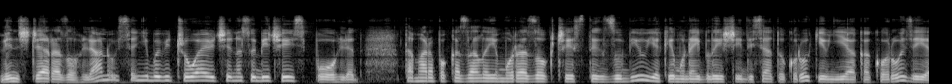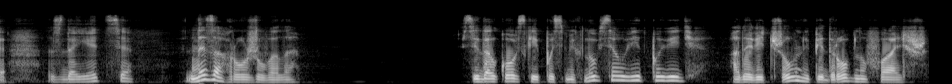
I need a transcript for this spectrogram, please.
Він ще раз оглянувся, ніби відчуваючи на собі чийсь погляд. Тамара показала йому разок чистих зубів, яким у найближчий десяток років ніяка корозія, здається, не загрожувала. Сідалковський посміхнувся у відповідь, але відчув непідробну фальш.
